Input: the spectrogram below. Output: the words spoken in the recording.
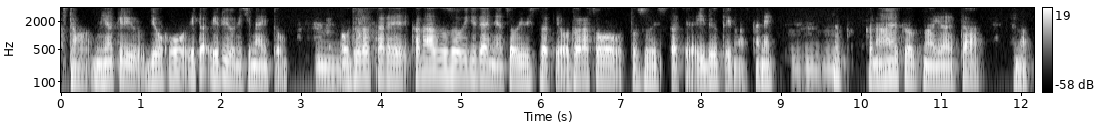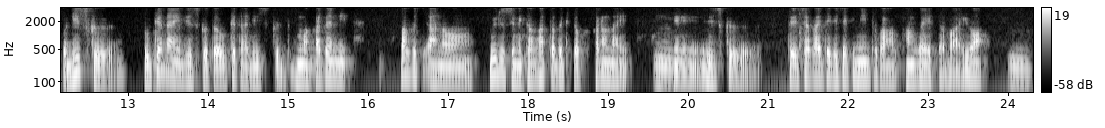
した見分ける両方を得た得るようにしないと、うん、踊らされ、必ずそういう時代にはそういう人たちを踊らそうとする人たちがいると言いますかね。うんうんうん、この早川君が言われた、あのリスク、受けないリスクと受けたリスク、まあ、完全にワクあのウイルスにかかった時とかからない、うん、えー、リスクで社会的責任とか考えた場合は、うん、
